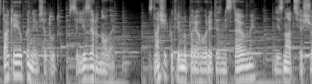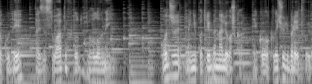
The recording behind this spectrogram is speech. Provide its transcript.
Ось так я й опинився тут, в селі Зернове. Значить, потрібно переговорити з місцевими, дізнатися, що куди, та з'ясувати, хто тут головний. Отже, мені потрібен Альошка, якого кличуть бритвою.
